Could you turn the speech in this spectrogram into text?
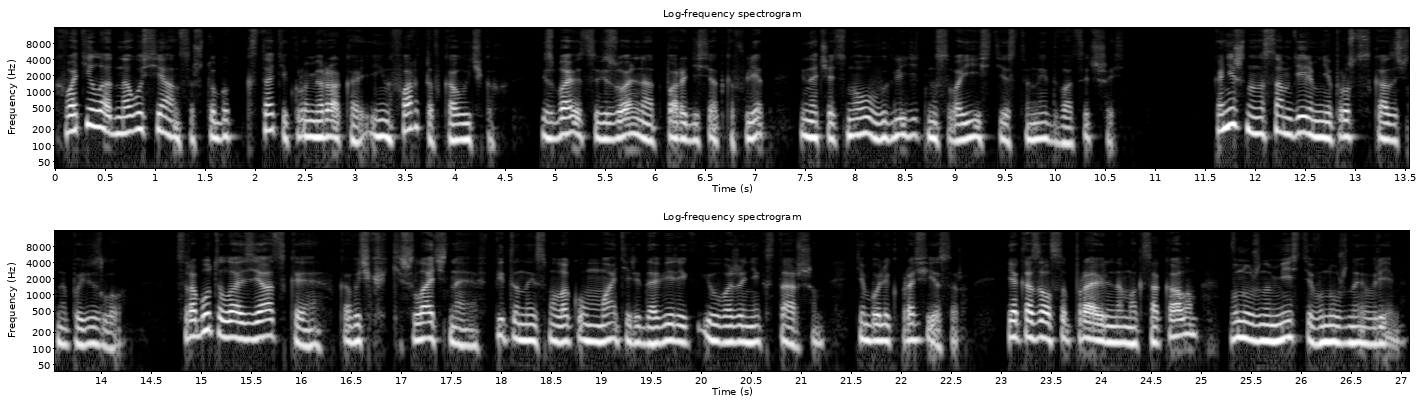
хватило одного сеанса, чтобы, кстати, кроме рака и инфаркта в кавычках, избавиться визуально от пары десятков лет и начать снова выглядеть на свои естественные 26. Конечно, на самом деле мне просто сказочно повезло. Сработала азиатская, в кавычках кишлачная, впитанная с молоком матери доверие и уважение к старшим, тем более к профессору, и оказался правильным аксакалом в нужном месте в нужное время.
